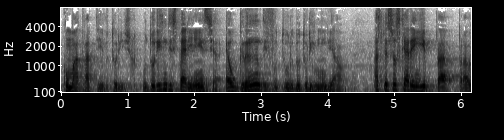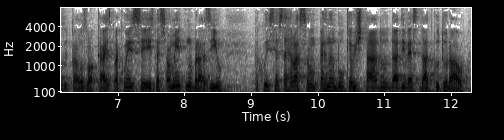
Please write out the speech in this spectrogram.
como atrativo turístico. O turismo de experiência é o grande futuro do turismo mundial. As pessoas querem ir para os, os locais para conhecer, especialmente no Brasil, para conhecer essa relação. Pernambuco é o estado da diversidade cultural,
